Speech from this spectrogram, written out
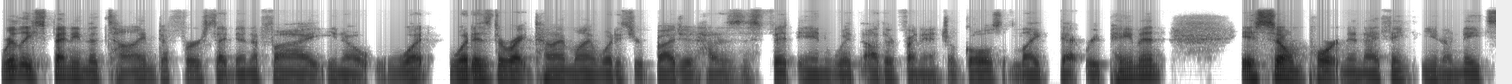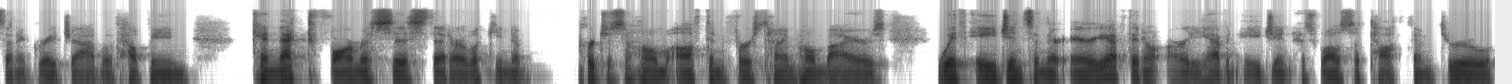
really spending the time to first identify you know what what is the right timeline? What is your budget? How does this fit in with other financial goals like debt repayment is so important. And i think you know nate's done a great job of helping connect pharmacists that are looking to purchase a home, often first time home buyers with agents in their area if they don't already have an agent, as well as to talk them through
